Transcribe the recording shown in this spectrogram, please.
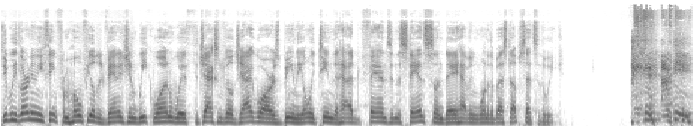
Did we learn anything from home field advantage in week one with the Jacksonville Jaguars being the only team that had fans in the stands Sunday having one of the best upsets of the week? I mean,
